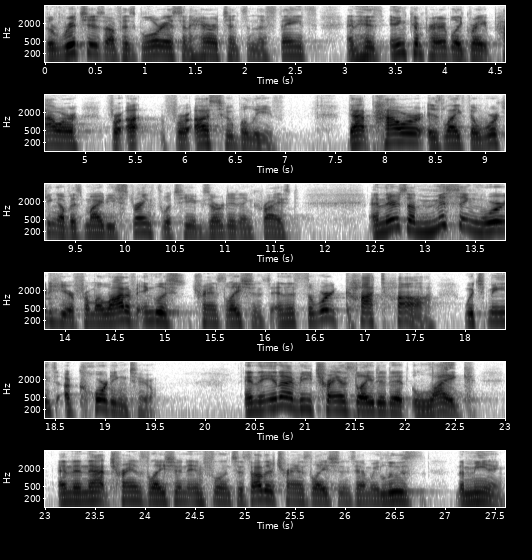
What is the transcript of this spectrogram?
the riches of his glorious inheritance in the saints, and his incomparably great power for, uh, for us who believe. That power is like the working of his mighty strength, which he exerted in Christ. And there's a missing word here from a lot of English translations, and it's the word kata, which means according to. And the NIV translated it like, and then that translation influences other translations, and we lose the meaning.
